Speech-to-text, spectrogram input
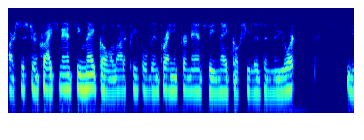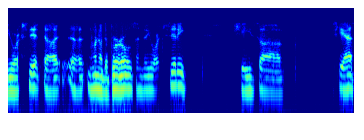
Our sister in Christ, Nancy Mako. A lot of people have been praying for Nancy Mako. She lives in New York, New York City, uh, uh, one of the boroughs in New York City. She's uh, she asked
